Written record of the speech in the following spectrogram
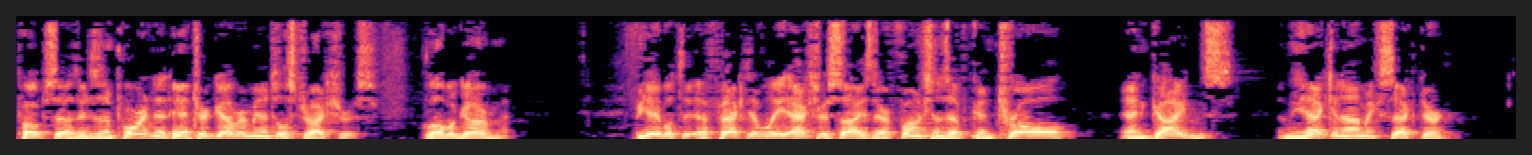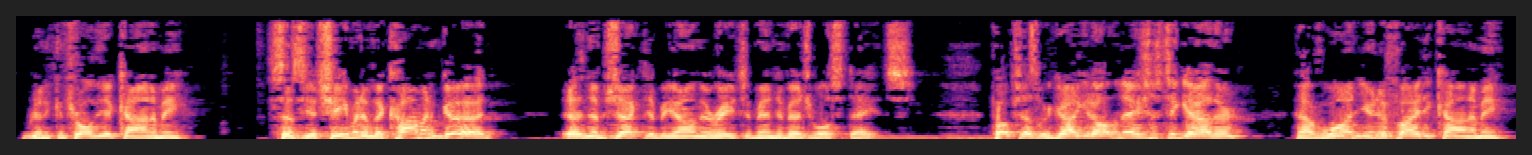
Pope says it is important that intergovernmental structures, global government, be able to effectively exercise their functions of control and guidance in the economic sector. We're going to control the economy since the achievement of the common good is an objective beyond the reach of individual states. Pope says we've got to get all the nations together, have one unified economy,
